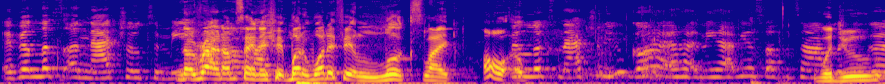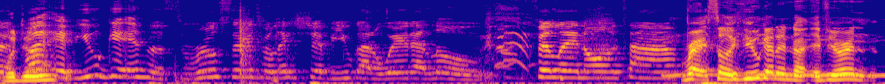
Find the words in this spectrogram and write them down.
if it looks unnatural to me, no right, I'm saying like if it, but what if it looks like oh If it oh. looks natural, you go ahead, honey. Have yourself a time. Would you- Good. would you- But if you get in a real serious relationship and you gotta wear that little fill in all the time, right? So if you get in, a, if you're in,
